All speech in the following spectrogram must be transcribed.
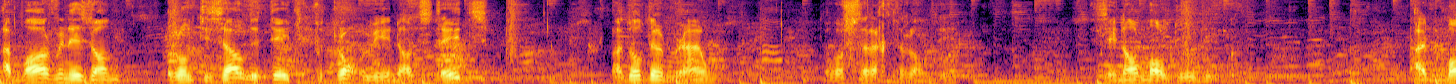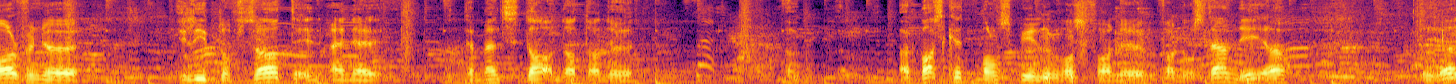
En Marvin is dan rond diezelfde tijd vertrokken weer naar de States. Met Other Brown, dat was de rechterhand. Ze zijn allemaal dood ook. En Marvin eh, die liep op straat en, eh, de mensen dachten dat dat een, een, basketbalspeler was van, eh, van Oostende. Ja. Ja.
